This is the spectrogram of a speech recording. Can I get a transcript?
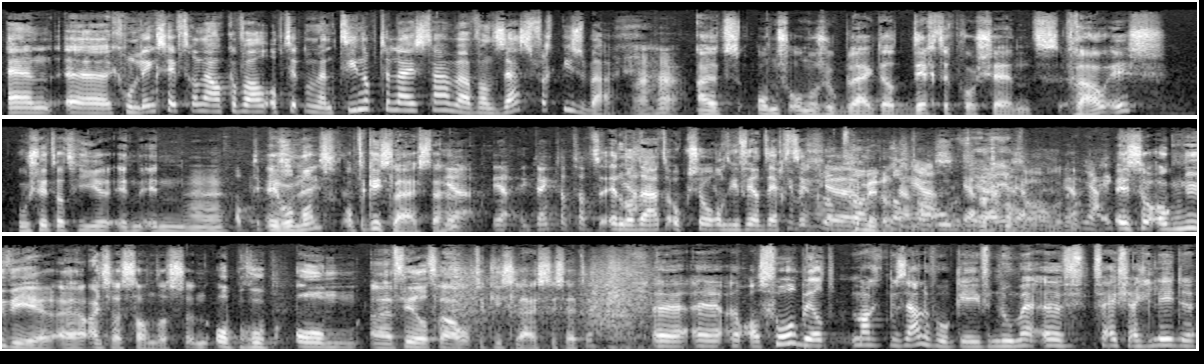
En uh, GroenLinks heeft er in elk geval op dit moment 10 op de lijst staan... waarvan zes verkiesbaar. Aha. Uit ons onderzoek blijkt dat 30 procent vrouw is... Hoe zit dat hier in, in, uh, op de in Roermond? Op de kieslijsten, hè? Ja, ja, ik denk dat dat inderdaad ook zo ongeveer 30... Uh, gemiddeld. Ja, ja, ja, Is er ook nu weer, uh, Angela Sanders, een oproep om uh, veel vrouwen op de kieslijst te zetten? als voorbeeld mag ik mezelf ook even noemen. vijf jaar geleden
